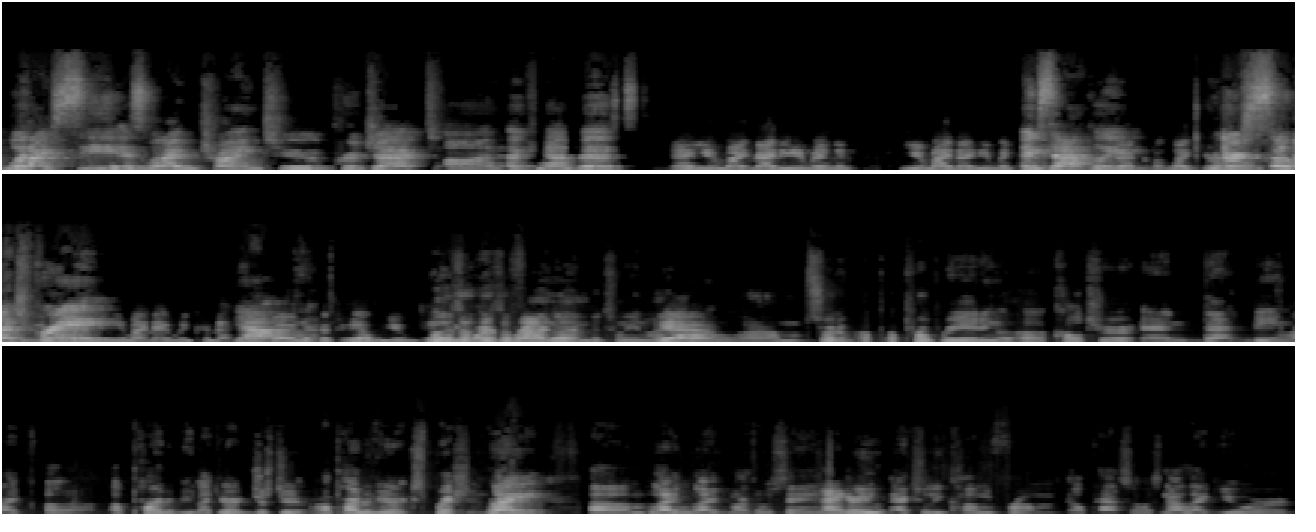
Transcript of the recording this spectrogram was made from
what I see is what I'm trying to project on a canvas. and you might not even you might not even Exactly. that, like your There's so much culture, you know gray. You might not even connect Yeah. with that because yeah, you. Well, there's you a, there's a fine it- line between like Yeah. you know um, sort of ap- appropriating a, a culture and that being like a, a part of you, like you're just your, a part of your Mhm. expression, Like, Right. um, like Mhm. like Martha was saying, like, you actually come from El Paso. It's not like you were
